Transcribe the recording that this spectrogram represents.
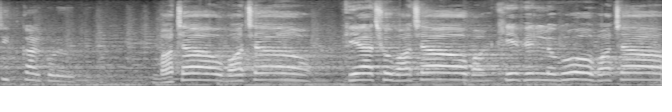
চিৎকার করে উঠল বাঁচাও বাঁচাও, কে আছো বাঁচাও খেয়ে ফেলল গো, বাঁচাও।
